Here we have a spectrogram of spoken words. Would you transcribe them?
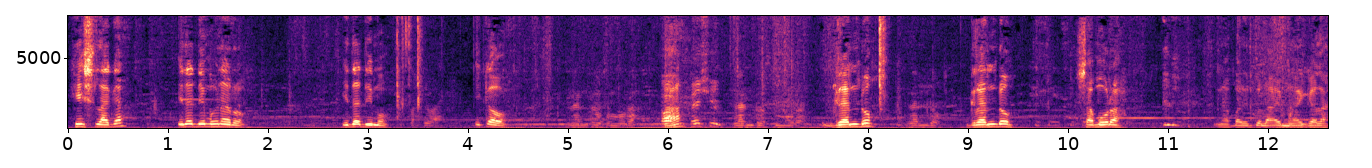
Hislaga? Ida di mo Hinaro? Ida di mo? Pasiwan. Ikaw? Lando, Sumura. Ha? Face shield. Lando, Sumura. Grando? Lando. Grando? Samura? Nabalito lang mga igala.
